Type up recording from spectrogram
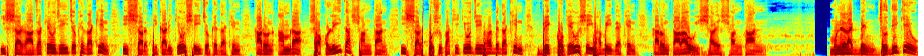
ঈশ্বর রাজাকেও যেই চোখে দেখেন, ঈশ্বর ভিকারিকেও সেই চোখে দেখেন। কারণ আমরা সকলেই তার সন্তান। ঈশ্বর পশু পাখিকেও যেইভাবে দেখেন, বৃক্ষকেও সেইভাবেই দেখেন। কারণ তারাও ঈশ্বরের সন্তান। মনে রাখবেন, যদি কেউ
